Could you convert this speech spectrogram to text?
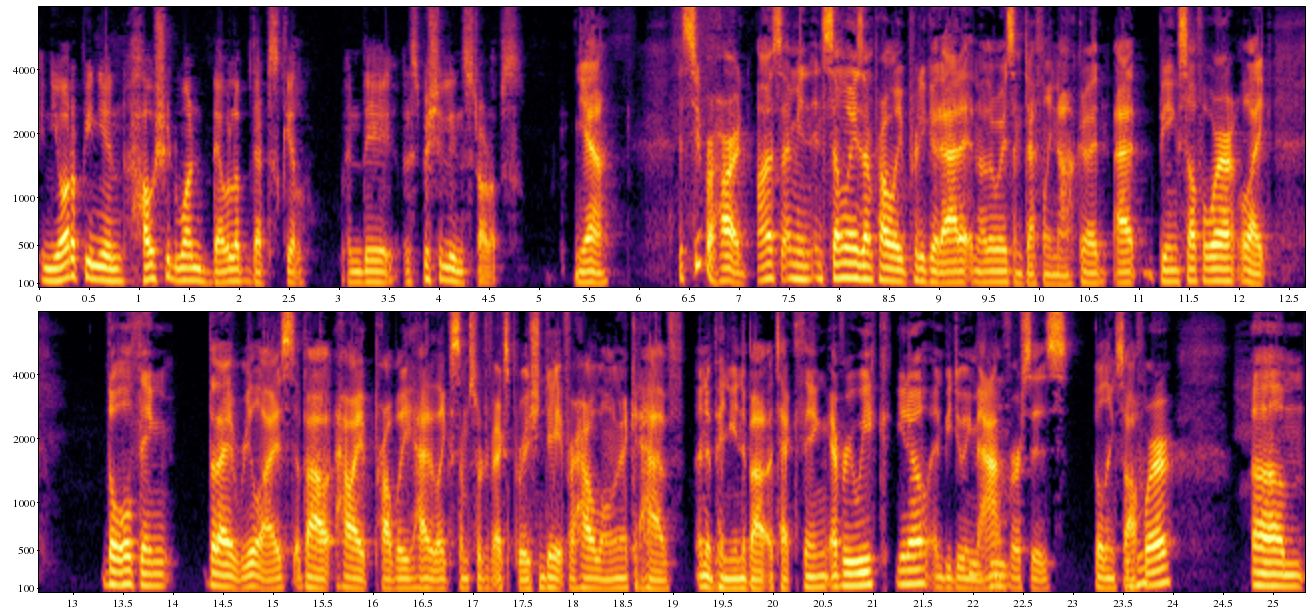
in your opinion how should one develop that skill when they especially in startups Yeah. It's super hard. Honestly, I mean, in some ways I'm probably pretty good at it. In other ways, I'm definitely not good at being self-aware. Like the whole thing that I realized about how I probably had like some sort of expiration date for how long I could have an opinion about a tech thing every week, you know, and be doing that Mhm. versus building software. Um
